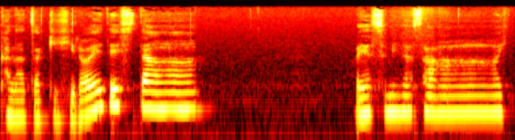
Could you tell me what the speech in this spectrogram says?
金崎ひろえでしたおやすみなさい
